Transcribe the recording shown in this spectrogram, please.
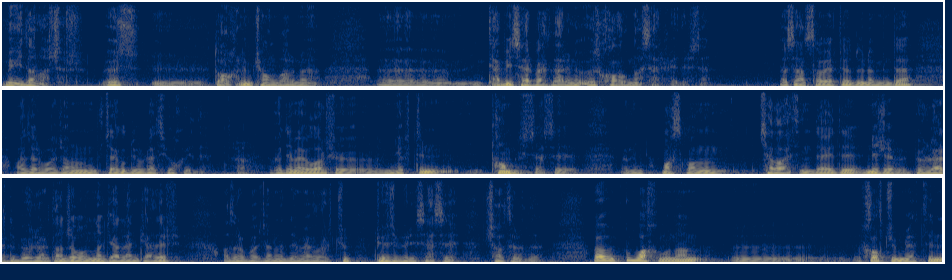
meydan açır. Öz e, daxili imkanlarını, e, təbii sərvətlərini öz xalqına sərf edirsən. Məsələn, Sovetlər dövründə Azərbaycanın müstəqil dövləti yox idi. Hə. Və demək olar ki, neftin tam hissəsi Moskvanın səlahiyyətində idi. Necə bölərdi, bölərdi. Ancaq ondan gələn gəlir Azərbaycana demək olar ki, göz bir hissəsi çatırdı. Və bu baxımdan e, xalq cümhuriyyətin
